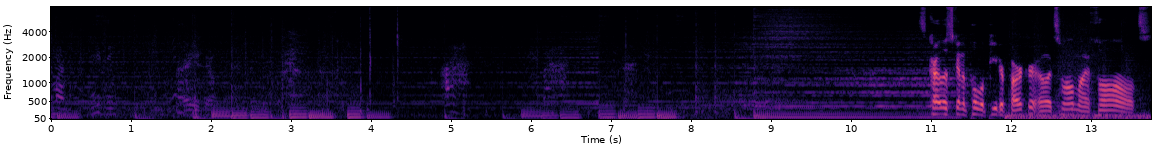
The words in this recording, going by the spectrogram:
Come on. Easy. There you go. Is Carlos gonna pull a Peter Parker? Oh, it's all my fault.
